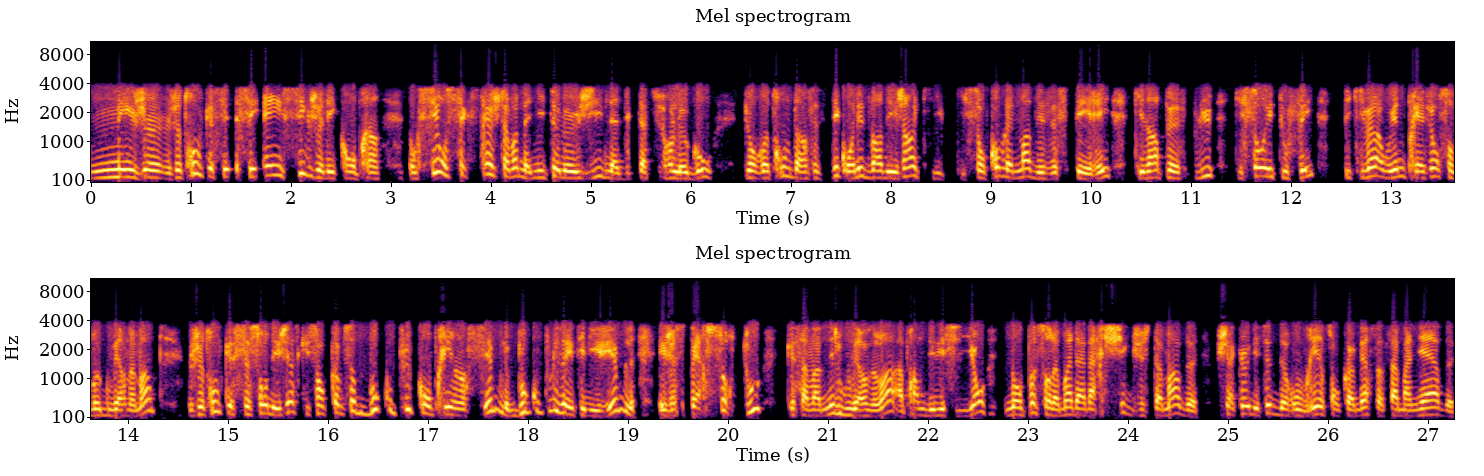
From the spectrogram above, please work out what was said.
mais je, trouve que c'est ainsi que je les comprends. Donc, si on s'extrait justement de la mythologie de la dictature Legault, puis on retrouve dans cette idée qu'on est devant des gens qui sont complètement désespérés, qui n'en peuvent plus, qui sont étouffés, puis qui veulent envoyer une pression sur le gouvernement, je trouve que ce sont des gestes qui sont comme ça beaucoup plus compréhensibles, beaucoup plus intelligibles, et j'espère surtout que ça va amener le gouvernement à prendre des décisions, non pas sur le mode anarchique, justement, de chacun décide de rouvrir son commerce à sa manière, de,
